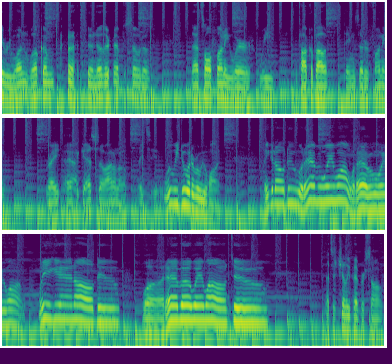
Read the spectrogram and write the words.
everyone, welcome to another episode of That's All Funny, where we talk about things that are funny, right? I, I guess so. I don't know. It's it, we, we do whatever we want. We can all do whatever we want, whatever we want. We can all do whatever we want to. That's a Chili Pepper song,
